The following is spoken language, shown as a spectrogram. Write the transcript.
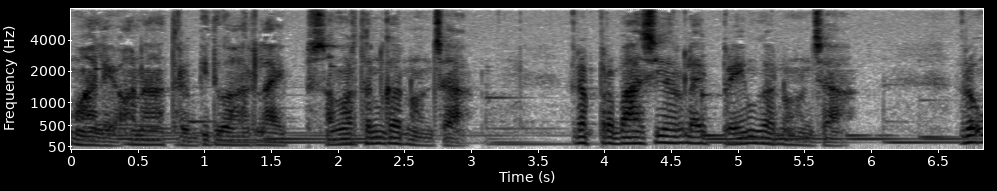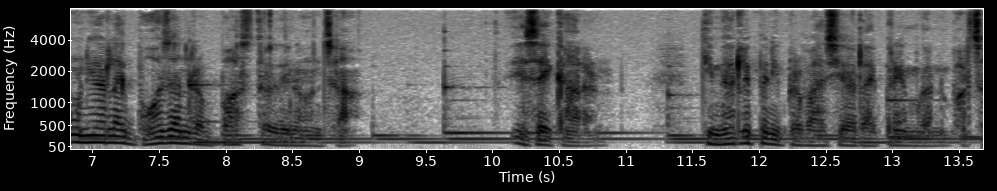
उहाँले अनाथ र विधवाहरूलाई समर्थन गर्नुहुन्छ र प्रवासीहरूलाई प्रेम गर्नुहुन्छ र उनीहरूलाई भोजन र वस्त्र दिनुहुन्छ। यसै कारण तिमीहरूले पनि प्रवासीहरूलाई प्रेम गर्नुपर्छ।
